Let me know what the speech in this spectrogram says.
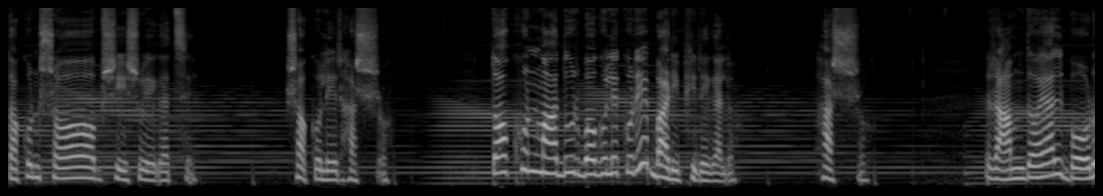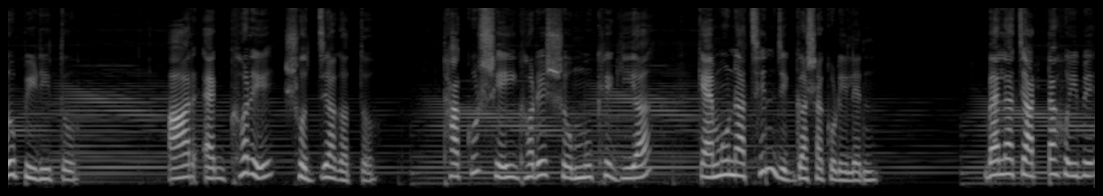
তখন সব শেষ হয়ে গেছে। সকলের হাস্য। তখন মাদুর বগলে করে বাড়ি ফিরে গেল। হাস্য। রামদয়াল বড় পীড়িত। আর এক ঘরে শয্যাগত। ঠাকুর সেই ঘরের সম্মুখে গিয়া কেমন আছেন জিজ্ঞাসা করিলেন। বেলা চারটা হইবে।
